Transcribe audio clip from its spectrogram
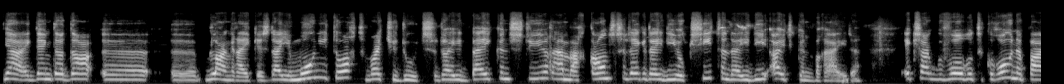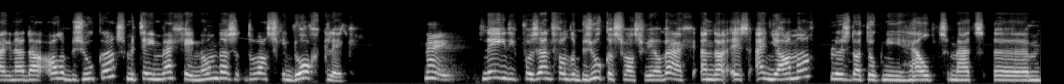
ja, ik denk dat dat eh, eh, belangrijk is. Dat je monitort wat je doet, zodat je het bij kunt sturen en waar kansen liggen, dat je die ook ziet en dat je die uit kunt breiden. Ik zag bijvoorbeeld de coronapagina, dat alle bezoekers meteen weggingen, omdat er was geen doorklik. Nee, 90% van de bezoekers was weer weg. En dat is en jammer, plus dat ook niet helpt met ehm,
